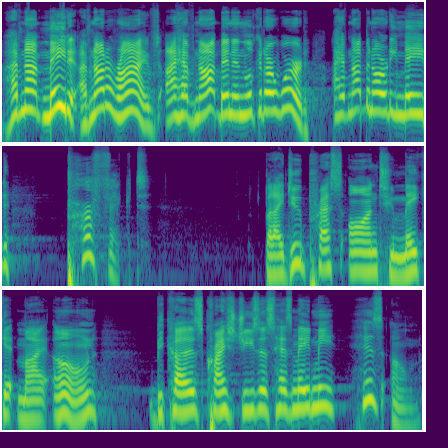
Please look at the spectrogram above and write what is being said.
I have not made it. I've not arrived. I have not been, and look at our word, I have not been already made perfect but I do press on to make it my own because Christ Jesus has made me his own.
